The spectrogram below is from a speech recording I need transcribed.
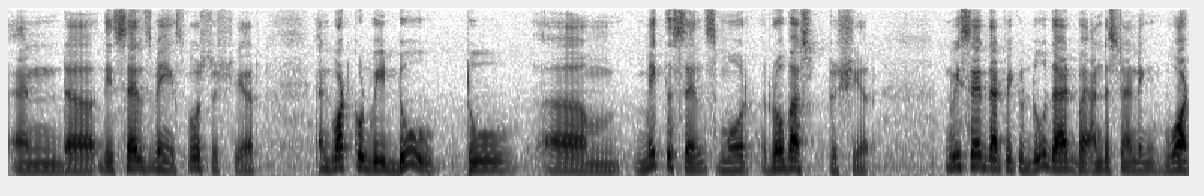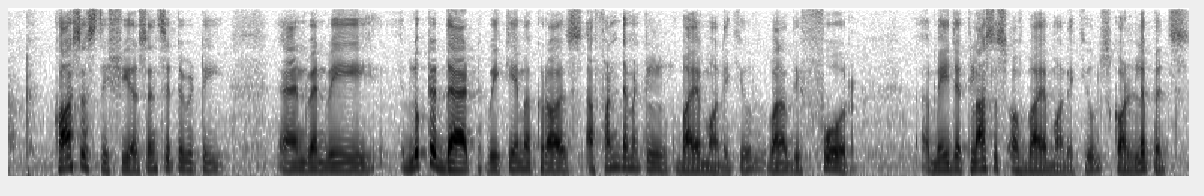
and uh, the cells being exposed to shear and what could we do to um, make the cells more robust to shear. We said that we could do that by understanding what causes the shear sensitivity and when we looked at that we came across a fundamental biomolecule one of the four uh, major classes of biomolecules called lipids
